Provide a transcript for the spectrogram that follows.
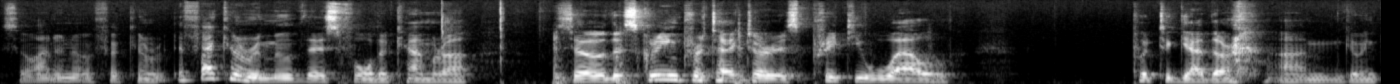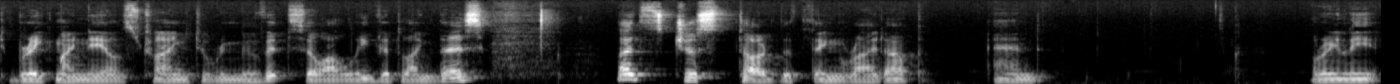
So I don't know if I can if I can remove this for the camera. So the screen protector is pretty well put together. I'm going to break my nails trying to remove it so I'll leave it like this. Let's just start the thing right up and really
